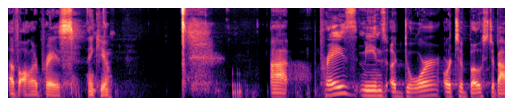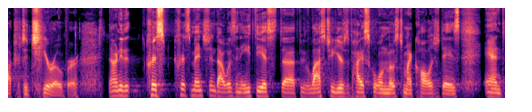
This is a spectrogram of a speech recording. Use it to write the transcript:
of all our praise. Thank you. Uh, praise means adore or to boast about or to cheer over. Now, I need to, Chris. Chris mentioned I was an atheist uh, through the last two years of high school and most of my college days, and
